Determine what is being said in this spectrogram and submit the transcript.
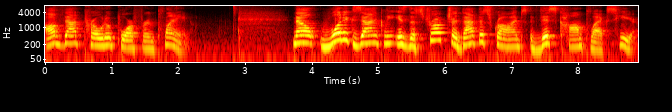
of that protoporphyrin plane. Now, what exactly is the structure that describes this complex here?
